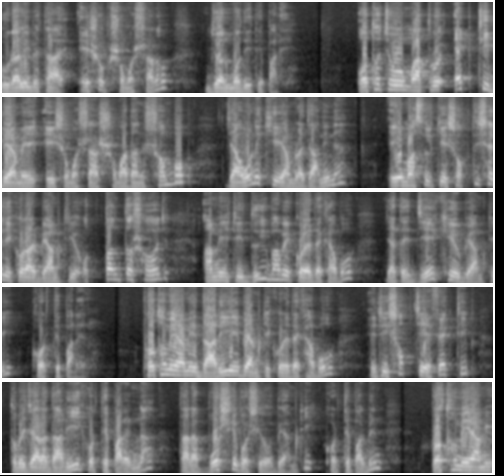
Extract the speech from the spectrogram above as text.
গুড়ালি ব্যথা এসব সমস্যারও জন্ম দিতে পারে। অথচ মাত্র একটি ব্যায়ামে এই সমস্যার সমাধান সম্ভব, যা অনেকেই আমরা জানি না। এই মাসুলকে শক্তিশালী করার ব্যায়ামটি অত্যন্ত সহজ। আমি এটি দুইভাবে করে দেখাবো, যাতে যে কেউ ব্যায়ামটি করতে পারেন। প্রথমে আমি দাঁড়িয়ে ব্যায়ামটি করে দেখাবো। এটি সবচেয়ে এফেক্টিভ তবে যারা দাঁড়িয়ে করতে পারেন না, তারা বসে বসেও ব্যায়ামটি করতে পারবেন। প্রথমে আমি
